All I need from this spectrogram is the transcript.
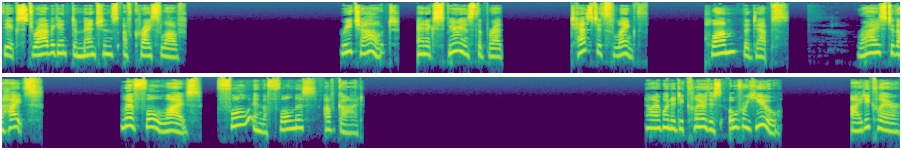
the extravagant dimensions of Christ's love. Reach out and experience the breadth, test its length, plumb the depths, rise to the heights, live full lives, full in the fullness of God. Now I want to declare this over you. I declare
